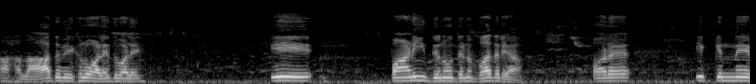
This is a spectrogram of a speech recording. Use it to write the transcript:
ਆ ਹਾਲਾਤ ਵੇਖ ਲਓ ਆਲੇ ਦੁਆਲੇ। ਇਹ ਪਾਣੀ ਦਿਨੋਂ ਦਿਨ ਵੱਧ ਰਿਹਾ ਔਰ ਇਹ ਕਿੰਨੇ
